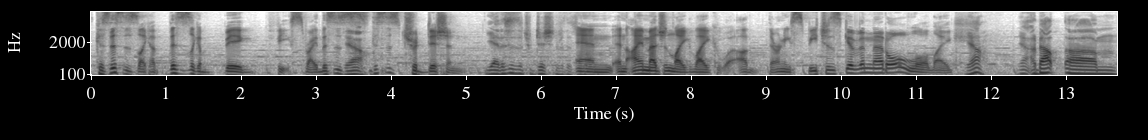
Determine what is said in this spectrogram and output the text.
Because this is like a this is like a big feast, right? This is Yeah. this is tradition, yeah, this is the tradition for this. and and I imagine like like are there any speeches given at all, or like Yeah, yeah. About um,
